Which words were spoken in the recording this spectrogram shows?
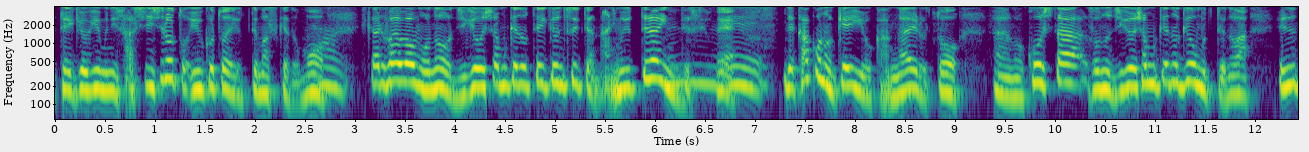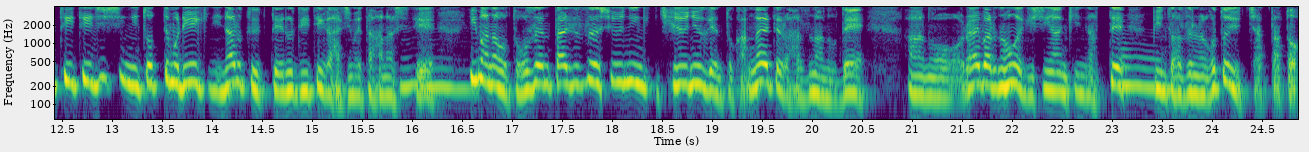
ー、提供義務に刷新しろということは言ってますけども、はい、光ファイバーもの事業者向けの提供については何も言ってないんですよね。で過去の経緯を考えるとあのこうしたその事業者向けの業務っていうのは NTT 自身にとっても利益になると言って NTT が始めた話で、今なお当然大切な収入収入源と考えてるはずなのであのライバルの方が疑心暗鬼になってピンと外れなことを言っちゃったと。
